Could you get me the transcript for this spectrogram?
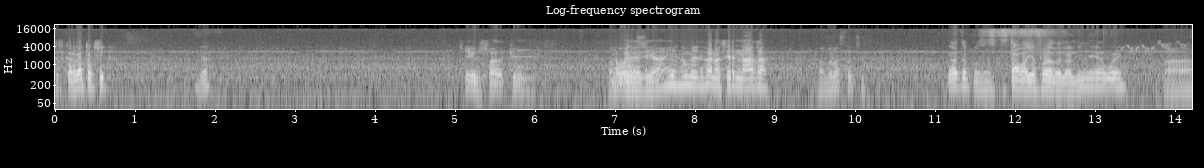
Descarga Toxic. ¿Ya? Sí, pues para que ¿Dónde no voy a decir, ay, no me dejan hacer nada. ¿Dónde vas, Toxic? Espérate, pues es que estaba ya fuera de la línea, güey. Ah,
